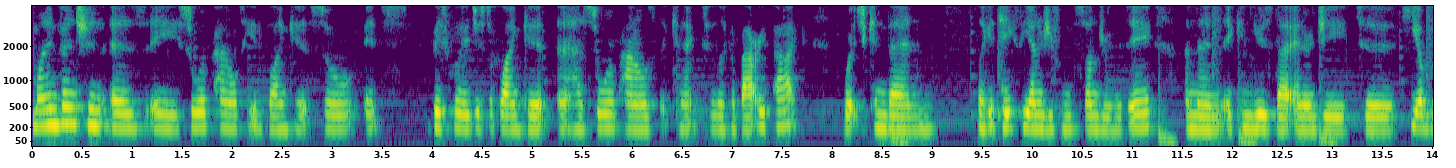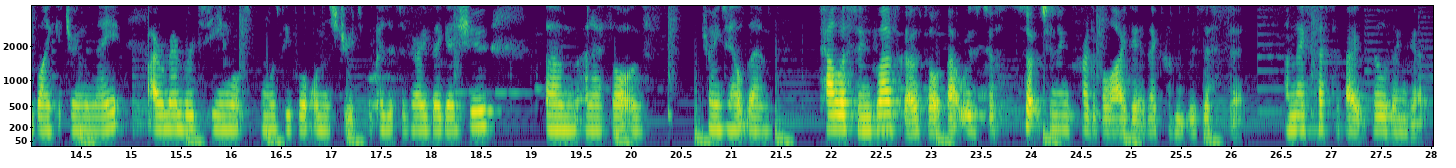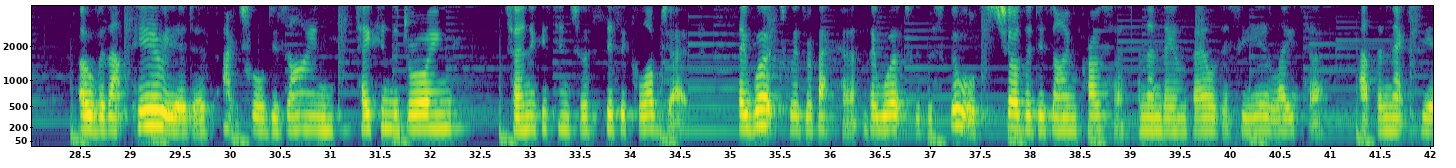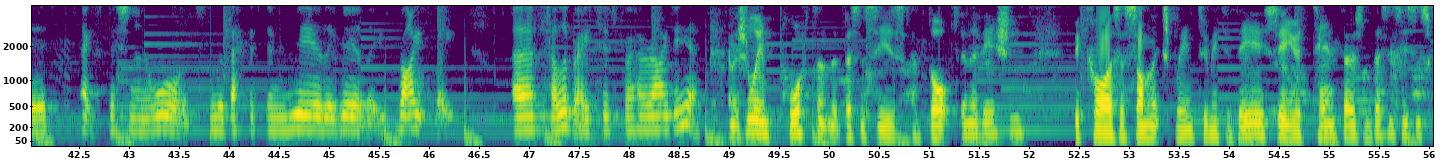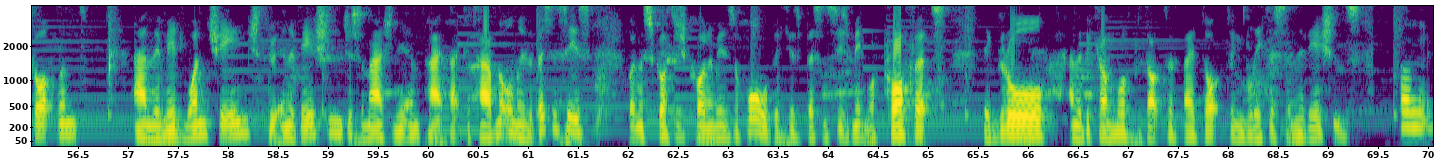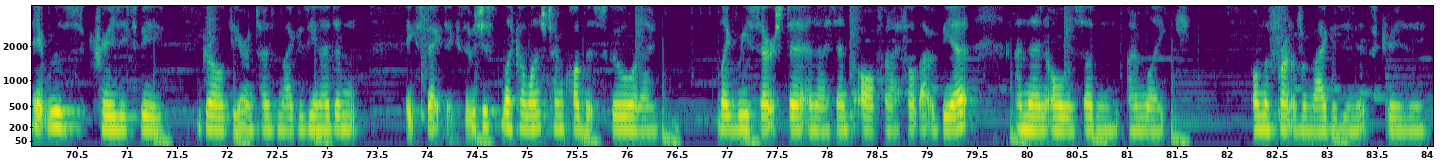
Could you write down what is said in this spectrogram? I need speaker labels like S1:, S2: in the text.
S1: My invention is a solar panel heated blanket. So it's basically just a blanket and it has solar panels that connect to like a battery pack, which can then like it takes the energy from the sun during the day and then it can use that energy to heat up the blanket during the night. I remembered seeing lots of homeless people on the streets because it's a very big issue um, and I thought of trying to help them.
S2: Thales in Glasgow thought that was just such an incredible idea they couldn't resist it and they set about building it. Over that period of actual design, taking the drawing, turning it into a physical object, they worked with Rebecca, they worked with the school to show the design process and then they unveiled it a year later at the next year's exhibition and awards. And Rebecca's been really, really, rightly uh, celebrated for her idea.
S3: And it's really important that businesses adopt innovation because as someone explained to me today, say you had 10,000 businesses in Scotland and they made one change through innovation, just imagine the impact that could have not only in the businesses but in the Scottish economy as a whole because businesses make more profits, they grow and they become more productive by adopting the latest innovations.
S1: Um, it was crazy to be Girl of the Year in Times Magazine. I didn't expect it because it was just like a lunchtime club at school and I like researched it and then I sent it off and I thought that would be it. And then all of a sudden I'm like on the front of a magazine. It's crazy.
